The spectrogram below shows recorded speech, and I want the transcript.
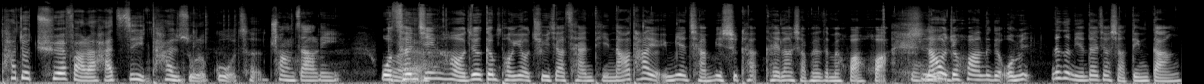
他就缺乏了孩子自己探索的过程、创造力。我曾经哈就跟朋友去一家餐厅，然后他有一面墙壁是看可以让小朋友在那边画画，然后我就画那个我们那个年代叫小叮当。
